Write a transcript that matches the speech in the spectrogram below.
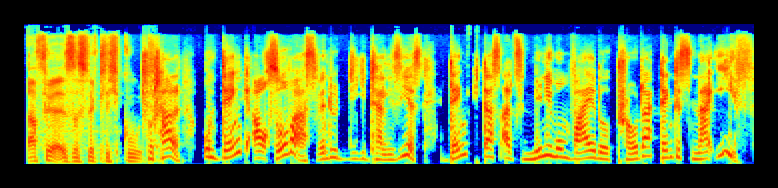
Dafür ist es wirklich gut. Total. Und denk auch sowas, wenn du digitalisierst, denk das als Minimum Viable Product, denk es naiv.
